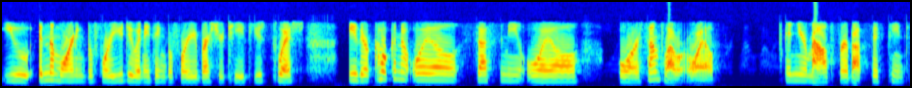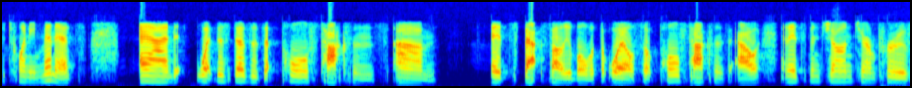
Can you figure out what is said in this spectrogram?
you in the morning before you do anything before you brush your teeth you swish either coconut oil sesame oil or sunflower oil in your mouth for about 15 to 20 minutes and what this does is it pulls toxins um, it's fat soluble with the oil so it pulls toxins out and it's been shown to improve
